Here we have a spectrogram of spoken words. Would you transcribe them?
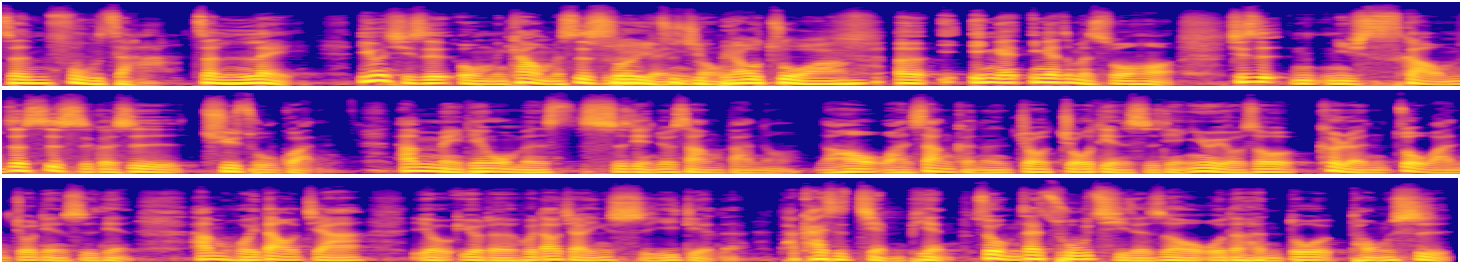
真复杂，真累。因为其实我们看我们四十所以自己不要做啊。呃，应该应该这么说哈。其实你你思考，我们这四十个是区主管。他们每天我们十点就上班哦，然后晚上可能就九点十点，因为有时候客人做完九点十点，他们回到家有有的回到家已经十一点了，他开始剪片，所以我们在初期的时候，我的很多同事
